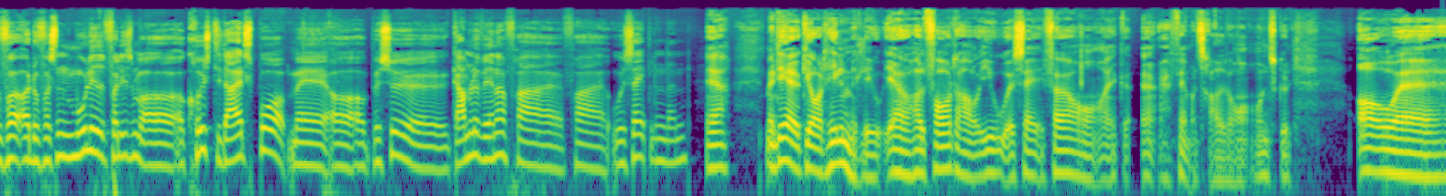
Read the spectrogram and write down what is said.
Du får, og du får sådan en mulighed for ligesom at, at krydse dit eget spor med at, at besøge øh, gamle venner fra, fra USA blandt andet. Ja, men det har jeg jo gjort hele mit liv. Jeg har holdt foredrag i USA i 40 år, ikke? 35 år, undskyld. Og øh,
